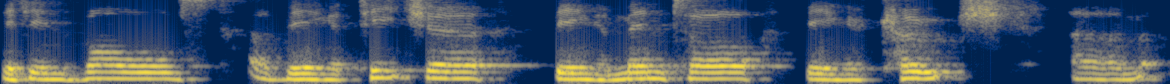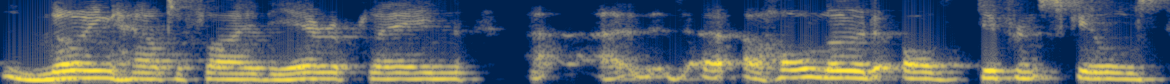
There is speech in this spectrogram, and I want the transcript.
it involves uh, being a teacher, being a mentor, being a coach, um, knowing how to fly the aeroplane, uh, uh, a, a, whole load of different skills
